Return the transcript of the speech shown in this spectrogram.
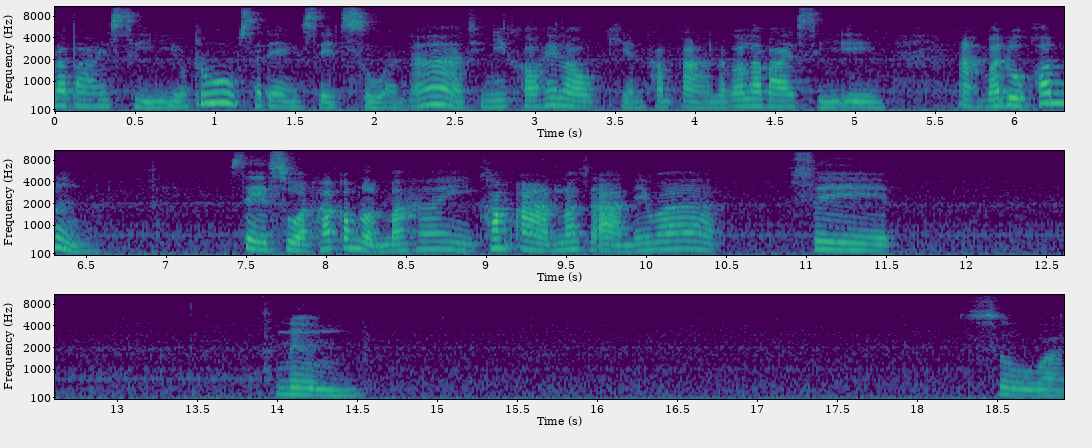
ระบายสีรูปแสดงเศษส่วนอ่าทีนี้เขาให้เราเขียนคำอ่านแล้วก็ระบายสีเองอะมาดูข้อ 1 เศษส่วนเขากำหนดมาให้คำอ่านเราจะอ่านได้ว่า เศษ1ส่วน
